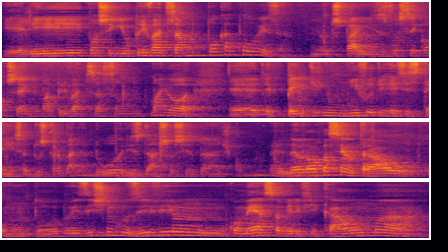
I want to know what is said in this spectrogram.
ele conseguiu privatizar muito pouca coisa. Em outros países você consegue uma privatização muito maior. É, depende do nível de resistência dos trabalhadores, da sociedade como um todo. É, na Europa Central como um todo, existe inclusive um, um começa a verificar uma,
